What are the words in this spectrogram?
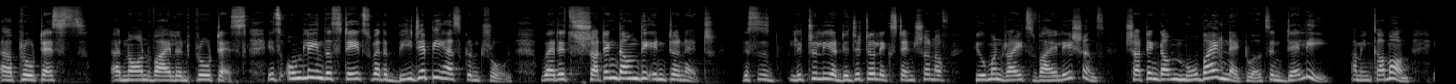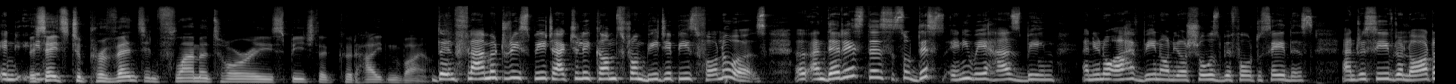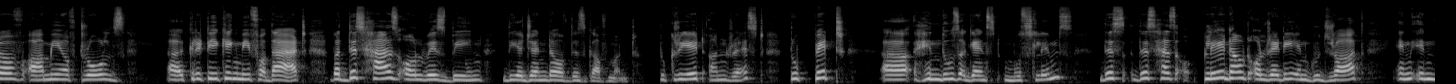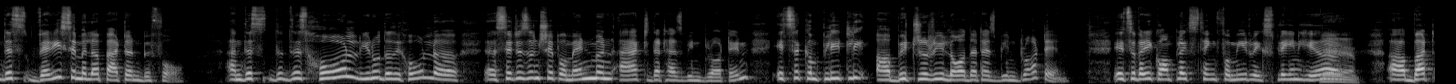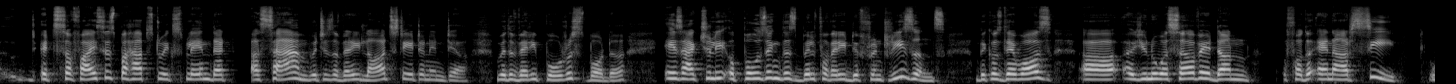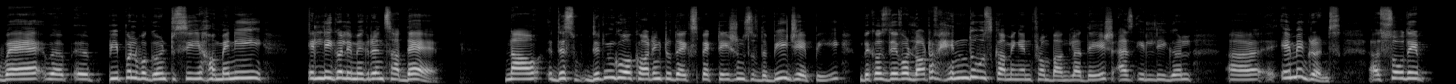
uh, protests. Uh, non-violent protests. It's only in the states where the BJP has control, where it's shutting down the internet. This is literally a digital extension of human rights violations, shutting down mobile networks in Delhi I mean, come on. In, they in, say it's to prevent inflammatory speech that could heighten violence. The inflammatory speech actually comes from BJP's followers. Uh, and there is this, so this anyway has been, and you know, I have been on your shows before to say this and received a lot of army of trolls uh, critiquing me for that. But this has always been the agenda of this government to create unrest, to pit uh, Hindus against Muslims. This, this has played out already in Gujarat in, in this very similar pattern before. And this, this whole, you know, the whole uh, uh, Citizenship Amendment Act that has been brought in, it's a completely arbitrary law that has been brought in. It's a very complex thing for me to explain here, yeah, yeah. Uh, but it suffices perhaps to explain that Assam, which is a very large state in India with a very porous border, is actually opposing this bill for very different reasons. Because there was, uh, you know, a survey done for the NRC where, where uh, people were going to see how many illegal immigrants are there. Now, this didn't go according to the expectations of the BJP because there were a lot of Hindus coming in from Bangladesh as illegal uh, immigrants. Uh, so they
